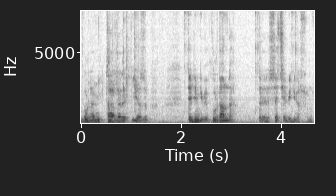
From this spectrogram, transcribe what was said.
Burada miktarları yazıp dediğim gibi buradan da seçebiliyorsunuz.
